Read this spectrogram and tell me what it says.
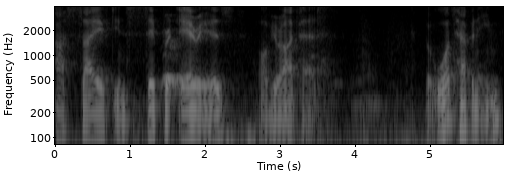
are saved in separate areas of your iPad. But what's happening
